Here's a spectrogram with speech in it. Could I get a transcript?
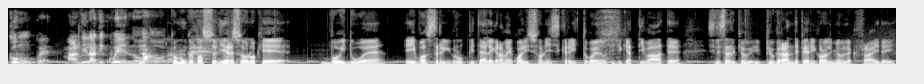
Comunque, ma al di là di quello. No. Ora... Comunque, posso dire solo che voi due e i vostri gruppi Telegram ai quali sono iscritto con le notifiche attivate, siete stati il più, il più grande pericolo del mio Black Friday.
